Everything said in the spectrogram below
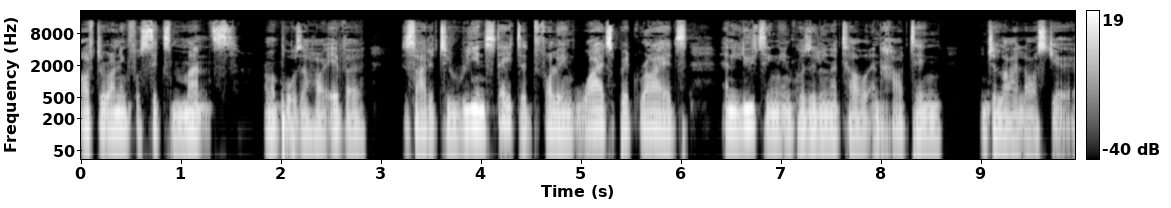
after running for six months. Ramaphosa, however, decided to reinstate it following widespread riots and looting in KwaZulu-Natal and Gauteng in July last year.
